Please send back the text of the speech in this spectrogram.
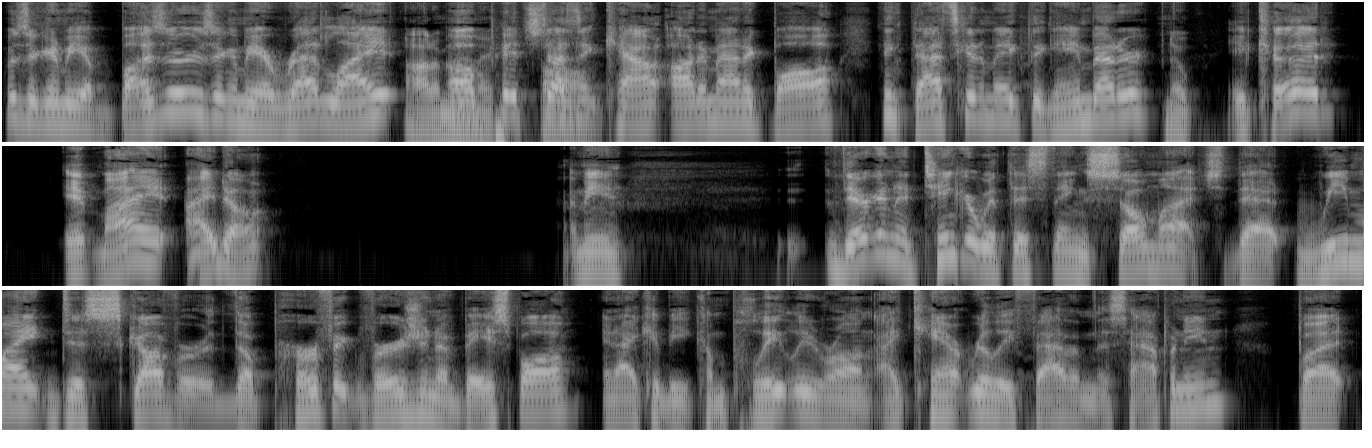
Was there going to be a buzzer? Is there going to be a red light? Oh, Automatic oh, pitch ball. doesn't count. Automatic ball. Think that's going to make the game better? Nope. It could. It might. I don't. I mean, they're going to tinker with this thing so much that we might discover the perfect version of baseball. And I could be completely wrong. I can't really fathom this happening, but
